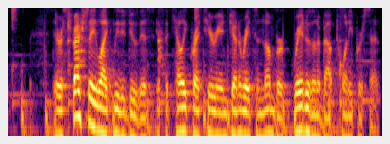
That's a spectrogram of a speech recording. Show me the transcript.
They're especially likely to do this if the Kelly criterion generates a number greater than about 20%.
